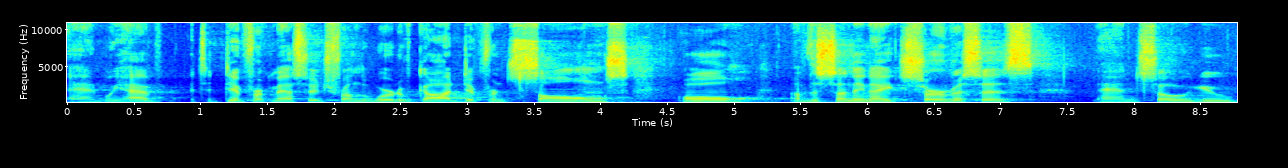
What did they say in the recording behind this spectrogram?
And we have, it's a different message from the Word of God, different songs, all of the Sunday night services. And so you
